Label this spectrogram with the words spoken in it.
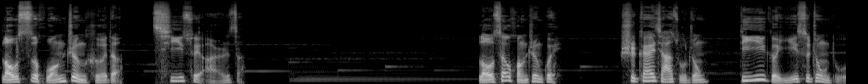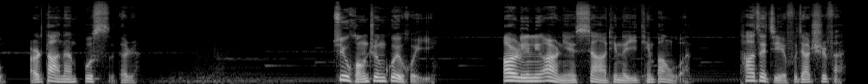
老四黄振和的七岁儿子。老三黄振贵，是该家族中第一个疑似中毒而大难不死的人。据黄振贵回忆，二零零二年夏天的一天傍晚，他在姐夫家吃饭，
